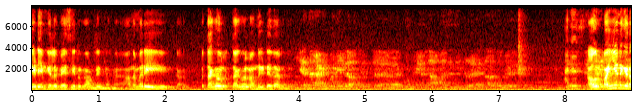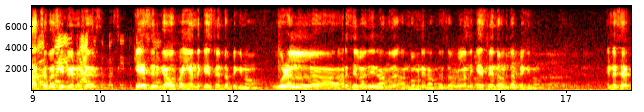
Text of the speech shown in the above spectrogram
ஏடிஎம்கேல பேசிட்டு இருக்கோம் அப்படின்னாங்க. அந்த மாதிரி தகவல் தகவல் வந்துகிட்டே தான் இருந்தது. அவர் பையனுக்கு ராஜ்யசபா சீட் வேணும் சார். ராஜ்யசபா கேஸ் இருக்கு? அவர் பையன் அந்த கேஸ்ல இருந்து தப்பிக்கணும். ஊழல் அரசியல்வாதி ராமதா அன்புமணி ராமதாஸ் அவர்கள் அந்த கேஸ்ல இருந்து அவர் தப்பிக்கணும். என்ன சார்?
